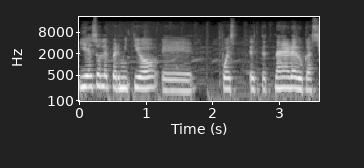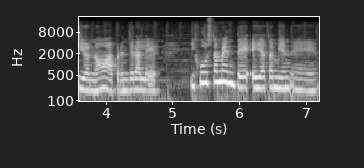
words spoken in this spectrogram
y eso le permitió eh, pues este, tener educación, ¿no? Aprender a leer. Y justamente ella también, eh,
